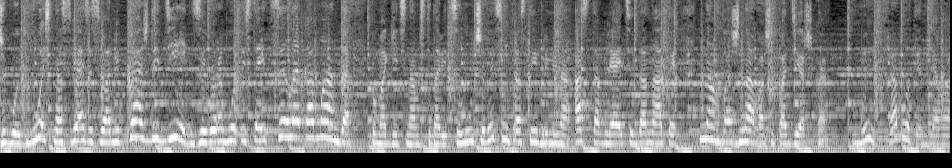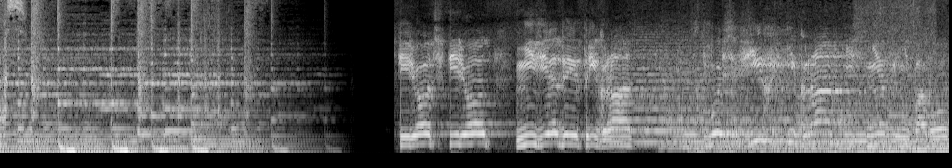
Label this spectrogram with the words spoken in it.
Живой гвоздь на связи с вами каждый день. За его работой стоит целая команда. Помогите нам становиться лучше в эти непростые времена. Оставляйте донаты. Нам важна ваша поддержка. Мы работаем для вас. Вперед, вперед, не ведая преград, Сквозь вихрь и град, и снег, и непогоду,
